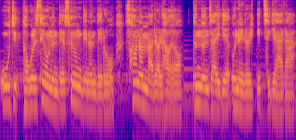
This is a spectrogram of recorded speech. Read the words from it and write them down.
오직 덕을 세우는데 소용되는 대로 선한 말을 하여 듣는 자에게 은혜를 끼치게 하라.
